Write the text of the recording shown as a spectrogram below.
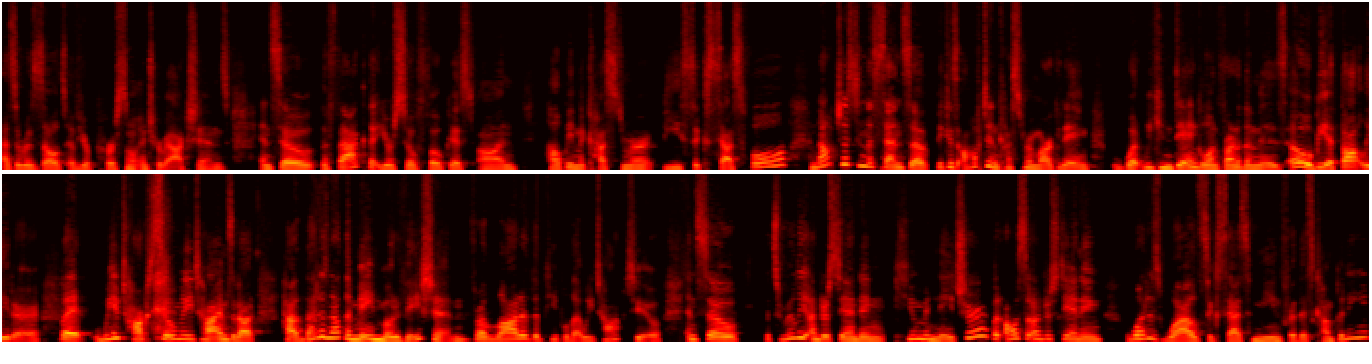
as a result of your personal interactions. And so the fact that you're so focused on helping the customer be successful, not just in the sense of, because often customer marketing, what we can dangle in front of them is, oh, be a thought leader. But we've talked so many times about how that is not the main motivation for a lot of the people that we talk to. And so it's really understanding human nature, but also understanding what does wild success mean for this company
